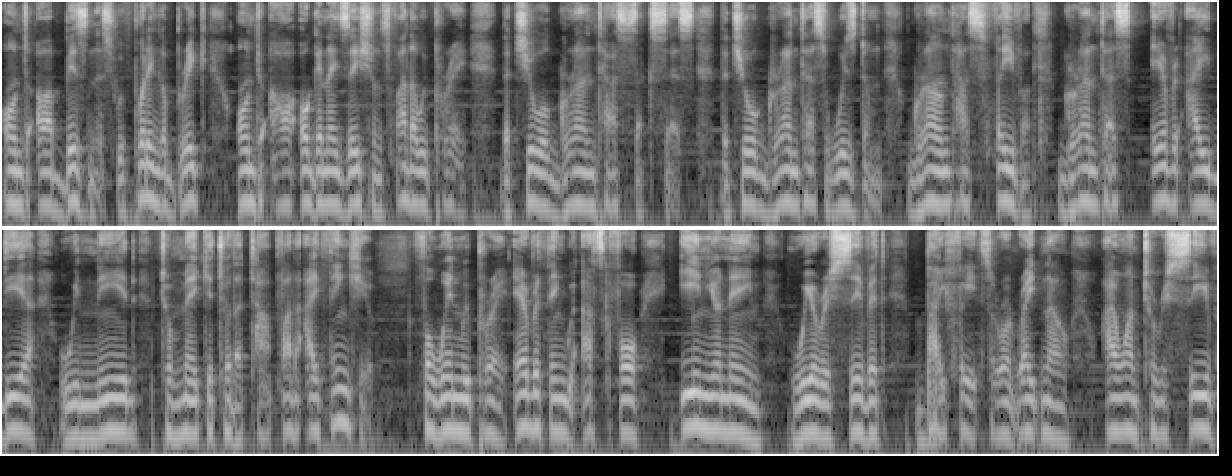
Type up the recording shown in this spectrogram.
onto our business. We're putting a brick onto our organizations. Father, we pray that you will grant us success, that you will grant us wisdom, grant us favor, grant us every idea we need to make it to the top. Father, I thank you for when we pray, everything we ask for in your name, we receive it by faith. So, Lord, right now, I want to receive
